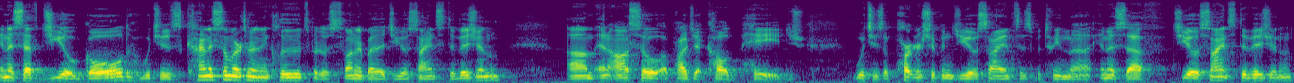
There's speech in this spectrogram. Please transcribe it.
NSF Geo Gold, which is kind of similar to an Includes, but it was funded by the Geoscience Division, um, and also a project called PAGE, which is a partnership in geosciences between the NSF Geoscience Division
